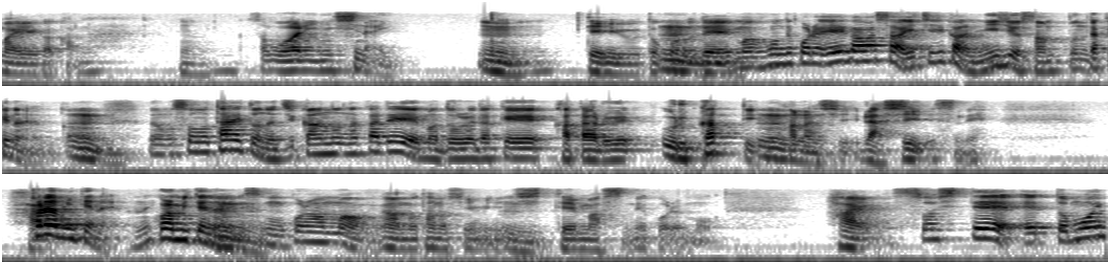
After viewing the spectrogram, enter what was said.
まあ、映画かな。うん。終わりにしないうん、っていうところで、うんまあ、ほんでこれ映画はさ1時間23分だけなんやんか、うん。でもそのタイトな時間の中で、まあ、どれだけ語る売るかっていう話らしいですね、これは見てないのね。これは見てないです、うん。うんこれはまああの楽しみにしてますね、これも。はい。そして、えっと、もう一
